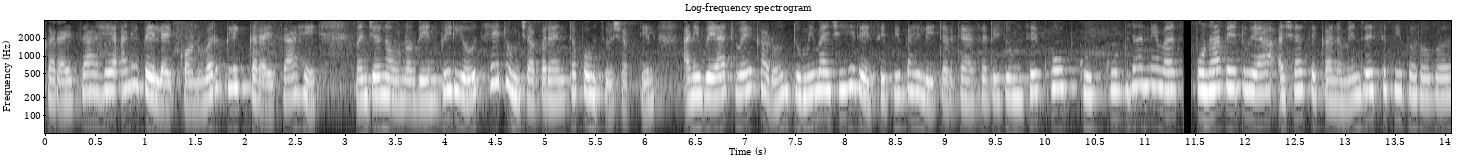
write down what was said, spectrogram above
करायचं आहे आणि बेल आयकॉनवर क्लिक करायचं आहे. म्हणजे नवनवीन व्हिडिओज हे तुमच्यापर्यंत पोहोचू शकतील. आणि वेळात वेळ काढून तुम्ही माझी ही रेसिपी पाहिली तर त्यासाठी तुमचे खूप खूप खूप धन्यवाद. पुन्हा भेटूया अशाच एका नवीन रेसिपी बरोबर.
